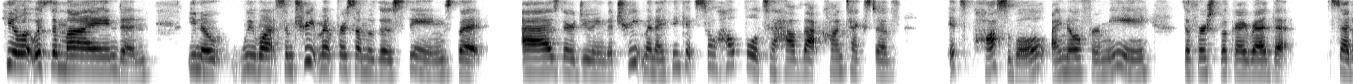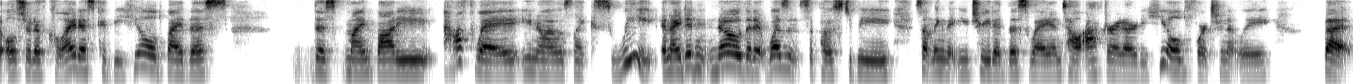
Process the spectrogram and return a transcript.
heal it with the mind. And, you know, we want some treatment for some of those things, but as they're doing the treatment, I think it's so helpful to have that context of it's possible. I know for me, the first book I read that said ulcerative colitis could be healed by this this mind body pathway you know i was like sweet and i didn't know that it wasn't supposed to be something that you treated this way until after i'd already healed fortunately but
